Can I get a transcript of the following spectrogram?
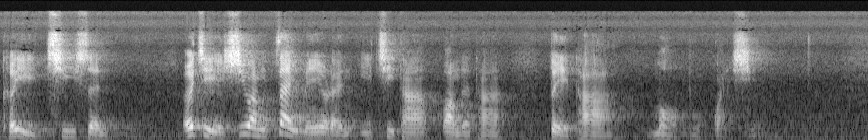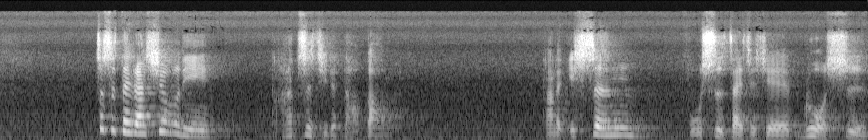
可以栖身，而且希望再没有人遗弃他、忘了他、对他漠不关心。这是对他修女他自己的祷告。他的一生服侍在这些弱势、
